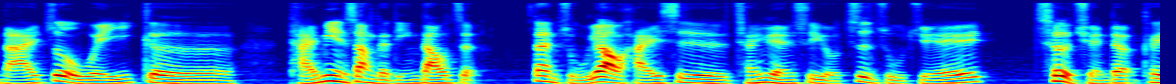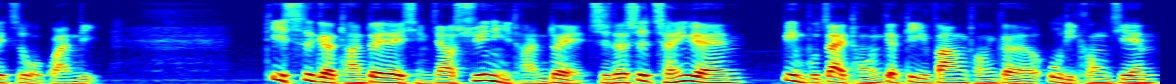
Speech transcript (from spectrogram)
来作为一个台面上的领导者，但主要还是成员是有自主决策权的，可以自我管理。第四个团队类型叫虚拟团队，指的是成员并不在同一个地方、同一个物理空间，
